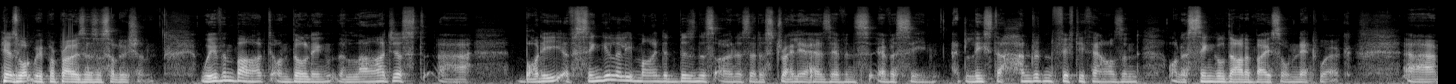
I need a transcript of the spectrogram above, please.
here's what we propose as a solution. We've embarked on building the largest uh, body of singularly minded business owners that Australia has ever, ever seen, at least 150,000 on a single database or network. Uh,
